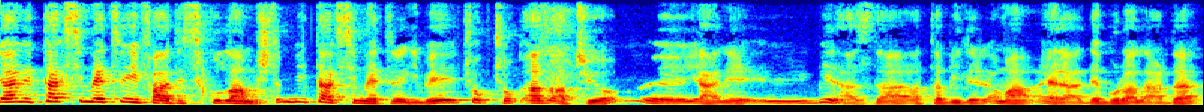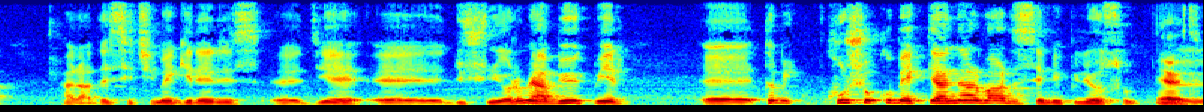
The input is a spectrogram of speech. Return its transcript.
Yani taksimetre ifadesi kullanmıştım. Bir taksimetre gibi çok çok az atıyor. Ee, yani e, biraz daha atabilir ama herhalde buralarda herhalde seçime gireriz e, diye e, düşünüyorum. Yani büyük bir e, tabii kur şoku bekleyenler vardı Semih biliyorsun. Evet. E,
